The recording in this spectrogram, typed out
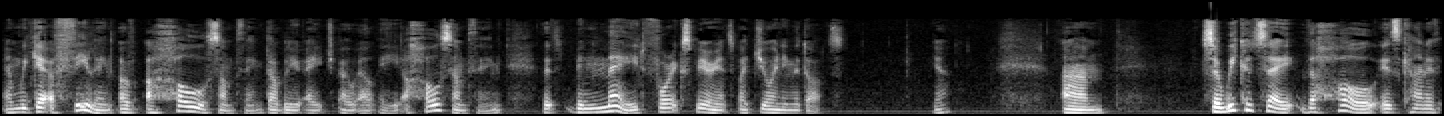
And we get a feeling of a whole something, W H O L E, a whole something that's been made for experience by joining the dots. Yeah? Um, so we could say the whole is kind of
